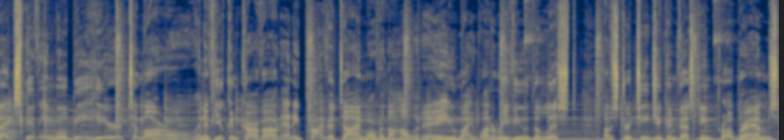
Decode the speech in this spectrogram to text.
Thanksgiving will be here tomorrow, and if you can carve out any private time over the holiday, you might want to review the list of strategic investing programs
